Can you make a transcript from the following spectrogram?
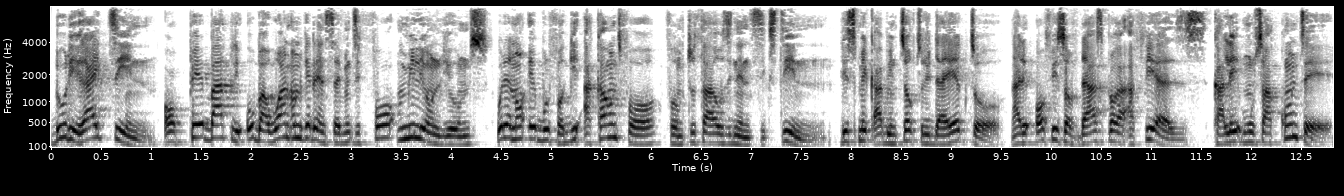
do the right thing or pay back the over 174 million loans wey dem no able for give account for from 2016 dis make i bin tok to di director na di office of diaspora affairs kale musa conte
